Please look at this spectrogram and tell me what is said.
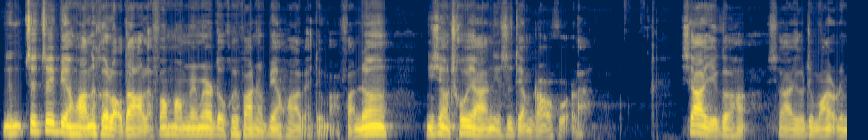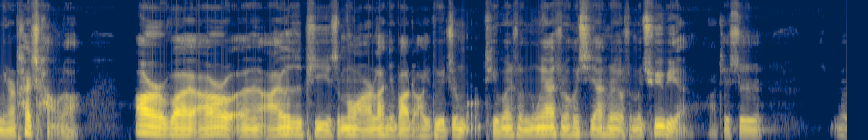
那这这变化那可老大了，方方面面都会发生变化呗，对吧？反正你想抽烟，你是点不着火了。下一个哈，下一个这网友的名太长了，二 Y L N X P 什么玩意儿，乱七八糟一堆字母。提问说：浓盐酸和稀盐酸有什么区别啊？这是。呃，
